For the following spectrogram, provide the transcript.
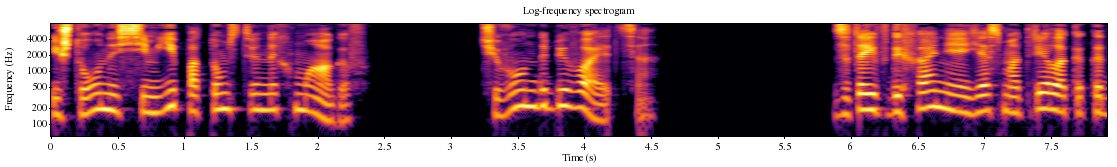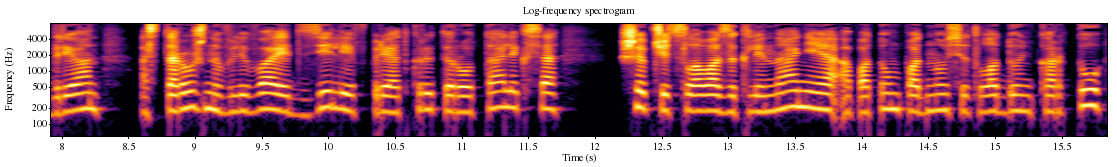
и что он из семьи потомственных магов. Чего он добивается? Затаив дыхание, я смотрела, как Адриан осторожно вливает зелье в приоткрытый рот Алекса, шепчет слова заклинания, а потом подносит ладонь к рту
